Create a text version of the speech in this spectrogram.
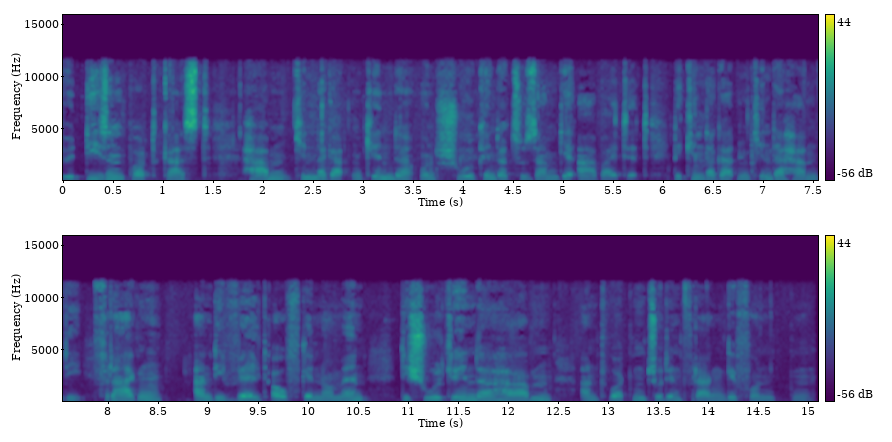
Für diesen Podcast haben Kindergartenkinder und Schulkinder zusammengearbeitet. Die Kindergartenkinder haben die Fragen an die Welt aufgenommen. Die Schulkinder haben Antworten zu den Fragen gefunden.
